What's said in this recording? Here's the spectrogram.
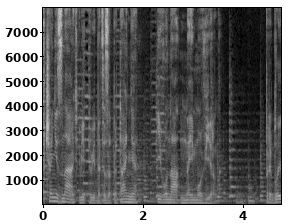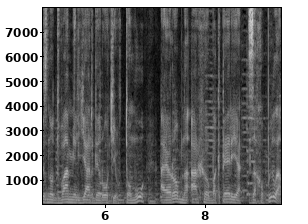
Вчені знають відповідь на це запитання, і вона неймовірна. Приблизно 2 мільярди років тому аеробна археобактерія захопила,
